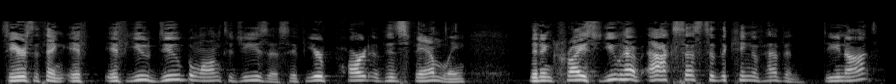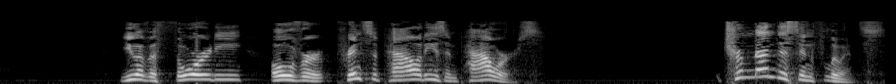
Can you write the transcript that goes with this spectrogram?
See, here's the thing. If, if you do belong to Jesus, if you're part of his family, then in Christ you have access to the King of Heaven. Do you not? You have authority over principalities and powers. Tremendous influence.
